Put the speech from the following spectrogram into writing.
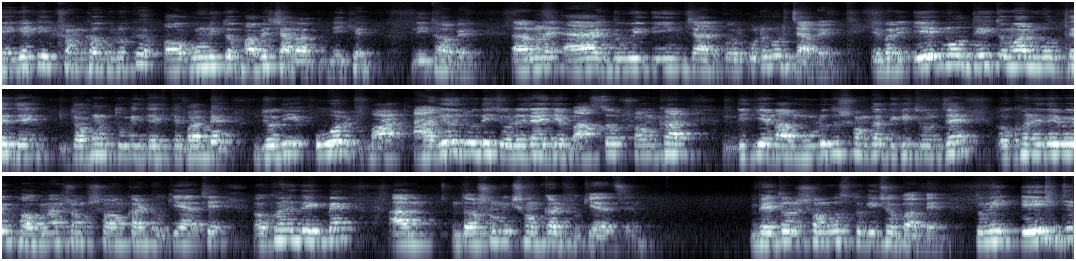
নেগেটিভ সংখ্যাগুলোকে অগণিতভাবে চালা লিখে দিতে হবে। তার মানে এক, দুই, তিন, চার, করে করে করে যাবে। এবার এর মধ্যেই তোমার মধ্যে যে যখন তুমি দেখতে পাবে যদি ওর আগেও যদি চলে যায় যে বাস্তব সংখ্যার দিকে বা মূলত সংখ্যার দিকে চলে যায়, ওখানে দেখবে ভগ্নাংশ সংখ্যা ঢুকে আছে। ওখানে দেখবে দশমিক সংখ্যা ঢুকে আছে। ভেতর সমস্ত কিছু পাবে। তুমি এই যে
